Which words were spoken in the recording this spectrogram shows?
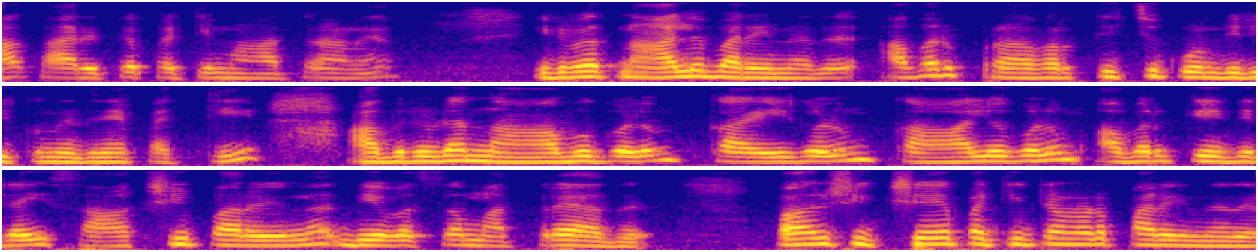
ആ കാര്യത്തെ പറ്റി മാത്രമാണ് ഇരുപത്തിനാല് പറയുന്നത്. അവർ പ്രവർത്തിച്ചു കൊണ്ടിരിക്കുന്നതിനെ പറ്റി അവരുടെ നാവുകളും കൈകളും കാലുകളും അവർക്കെതിരായി സാക്ഷി പറയുന്ന ദിവസം അത്രേ അത്. അപ്പൊ ആ ഒരു ശിക്ഷയെ പറ്റിയിട്ടാണ് അവിടെ പറയുന്നത്.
